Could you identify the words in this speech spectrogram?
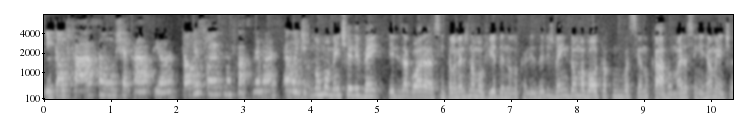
Então façam o check-up antes. Talvez só eu que não faço, né? Mas é uma dica. Normalmente ele vem, eles agora, assim, pelo menos na movida e no localiza, eles vêm e dão uma volta com você no carro. Mas assim, realmente,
